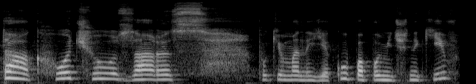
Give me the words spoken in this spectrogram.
Так, хочу зараз, поки в мене є купа помічників,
